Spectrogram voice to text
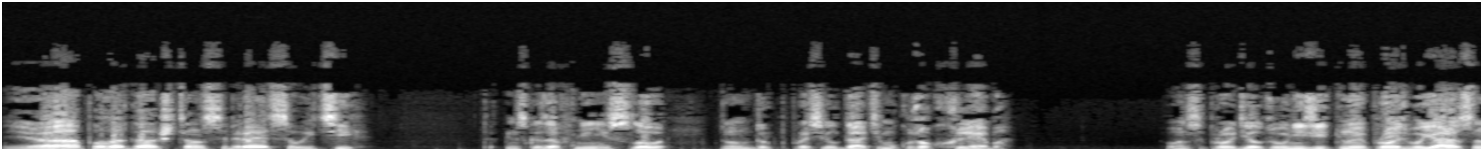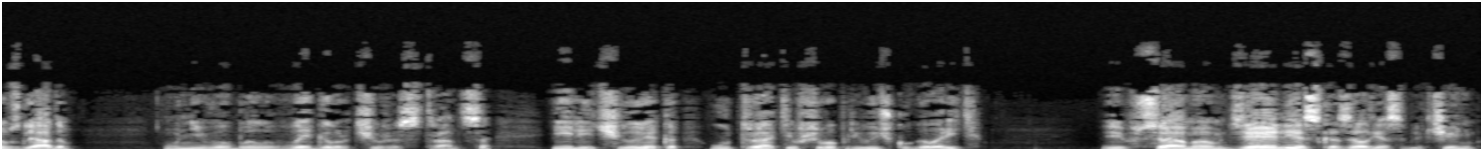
Я полагал, что он собирается уйти, так не сказав мне ни слова, но он вдруг попросил дать ему кусок хлеба. Он сопроводил эту унизительную просьбу яростным взглядом. У него был выговор чужестранца или человека, утратившего привычку говорить. — И в самом деле, — сказал я с облегчением,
